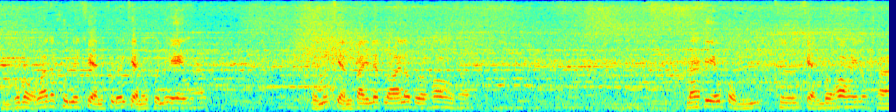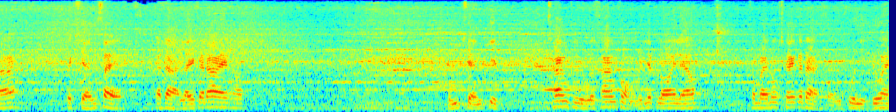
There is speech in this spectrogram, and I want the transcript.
ผมก็บอกว่าถ้าคุณจะเขียนคุณต้องเขียนของคุณเองครับ ผมเขียนไปเรียบร้อยแล้วเบอร์ห้องครับ หน้าที่ของผมคือเขียนเบอร์ห้องให้ลูกค้าจะเขียนใส่กระดาษอะไรก็ได้ครับ ผมเขียนติด ข้างถุงหรือข้างกล่องไปเรียบร้อยแล้วทำไมต้องใช้กระดาษของคุณอีกด้วย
